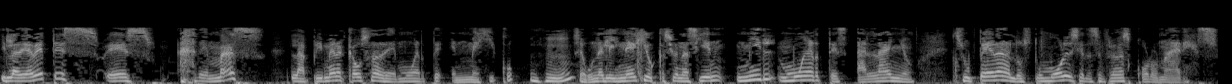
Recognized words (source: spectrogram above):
Y la diabetes es, además, la primera causa de muerte en México. Según el INEGI, ocasiona 100 mil muertes al año. Supera a los tumores y a las enfermedades coronarias.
